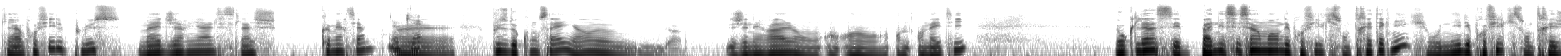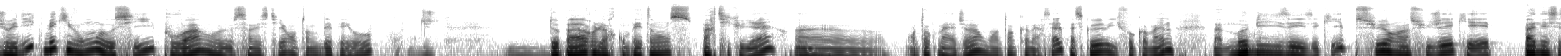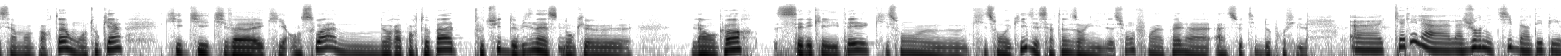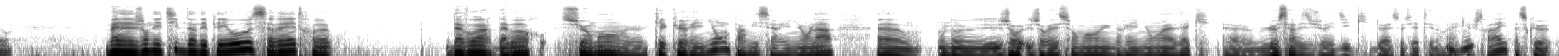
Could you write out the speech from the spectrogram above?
qui est un profil plus managérial slash commercial, plus de conseils hein, général en, IT. Donc là, c'est pas nécessairement des profils qui sont très techniques ou ni des profils qui sont très juridiques, mais qui vont aussi pouvoir euh, s'investir en tant que DPO de par leurs compétences particulières euh, en tant que manager ou en tant que commercial, parce qu'il faut quand même bah, mobiliser les équipes sur un sujet qui est pas nécessairement porteur, ou en tout cas qui, qui, qui va, qui en soi ne rapporte pas tout de suite de business. Mm. Donc euh, là encore, c'est des qualités qui sont, euh, qui sont requises et certaines organisations font appel à, à ce type de profil. Euh, quelle est la, la journée type d'un DPO la journée type d'un DPO, ça va être euh, d'avoir d'abord sûrement quelques réunions. Parmi ces réunions-là, euh, on, j'aurai- sûrement une réunion avec euh, le service juridique de la société dans Mhm. laquelle je travaille, parce que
